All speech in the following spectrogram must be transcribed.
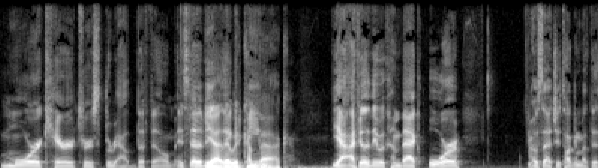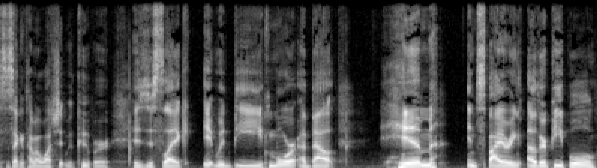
more characters throughout the film instead of Yeah, they like, would come being- back. Yeah, I feel like they would come back or I was actually talking about this the second time I watched it with Cooper. Is just like it would be more about him inspiring other people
